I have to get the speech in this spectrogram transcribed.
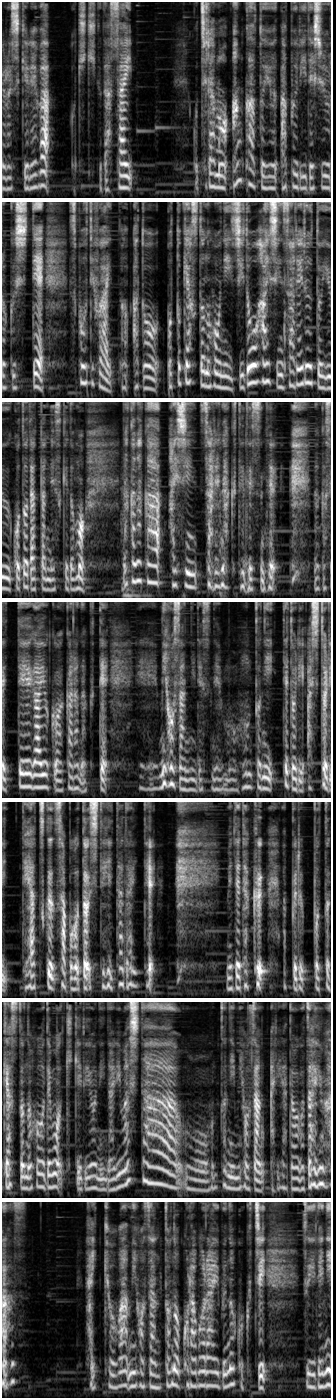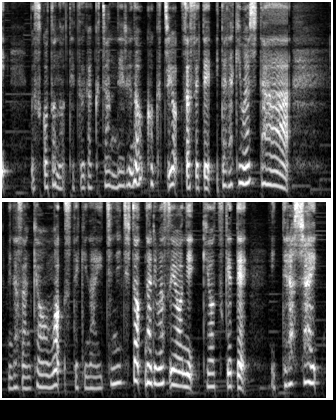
よろしければお聞きください。こちらもアンカーというアプリで収録して Spotify あとポッドキャストの方に自動配信されるということだったんですけどもなかなか配信されなくてですね なんか設定がよくわからなくて、えー、美穂さんにですねもう本当に手取り足取り手厚くサポートしていただいてめでたく Apple Podcast の方でも聞けるようになりました。もう本当に美穂さんありがとうございます。はい今日は美穂さんとのコラボライブの告知。ついでに息子との哲学チャンネルの告知をさせていただきました。皆さん今日も素敵な一日となりますように気をつけていってらっしゃい。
